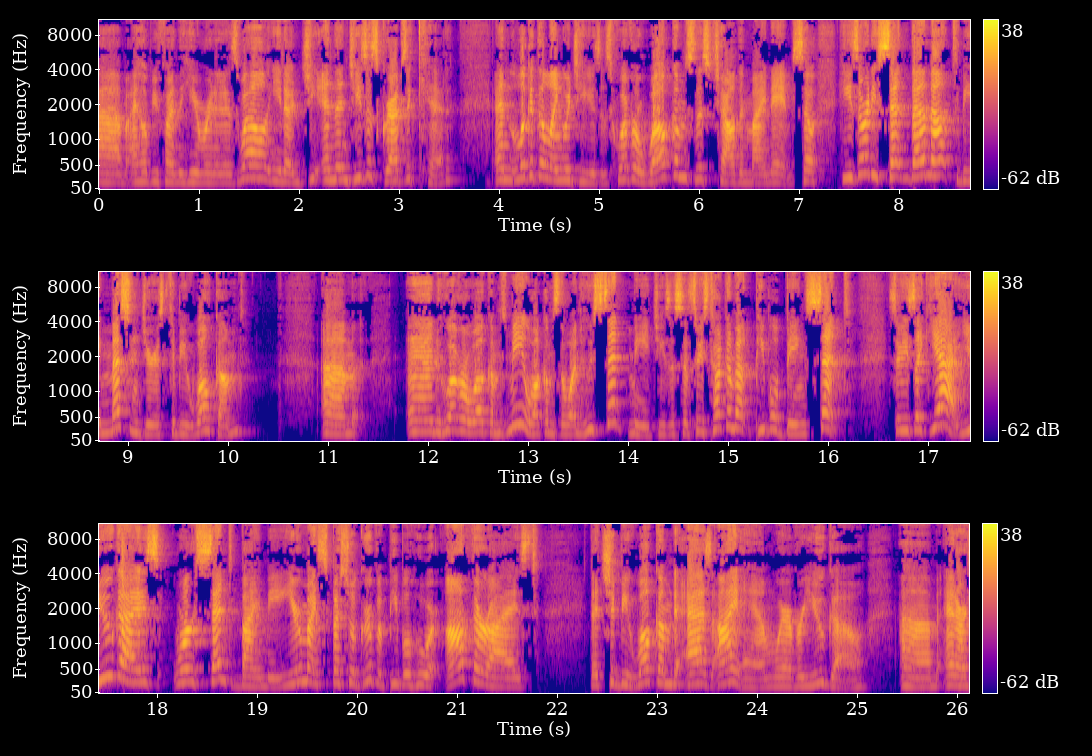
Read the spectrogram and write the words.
Um, I hope you find the humor in it as well. You know, G- and then Jesus grabs a kid, and look at the language he uses. Whoever welcomes this child in my name. So he's already sent them out to be messengers to be welcomed. Um, and whoever welcomes me welcomes the one who sent me, Jesus said. So he's talking about people being sent. So he's like, yeah, you guys were sent by me. You're my special group of people who are authorized that should be welcomed as I am wherever you go um, and are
